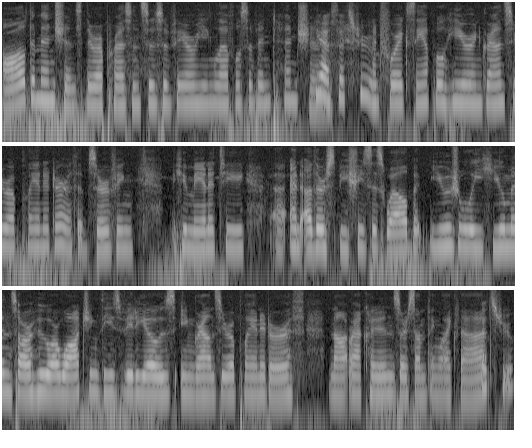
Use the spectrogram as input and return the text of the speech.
all dimensions there are presences of varying levels of intention Yes, that's true. and for example here in ground zero planet earth observing humanity uh, and other species as well, but usually humans are who are watching these videos in Ground Zero Planet Earth, not raccoons or something like that. that's true.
